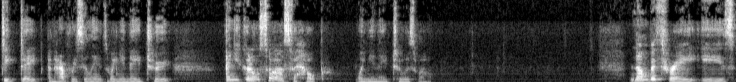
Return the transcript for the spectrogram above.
dig deep and have resilience when you need to, and you can also ask for help when you need to as well. Number three is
